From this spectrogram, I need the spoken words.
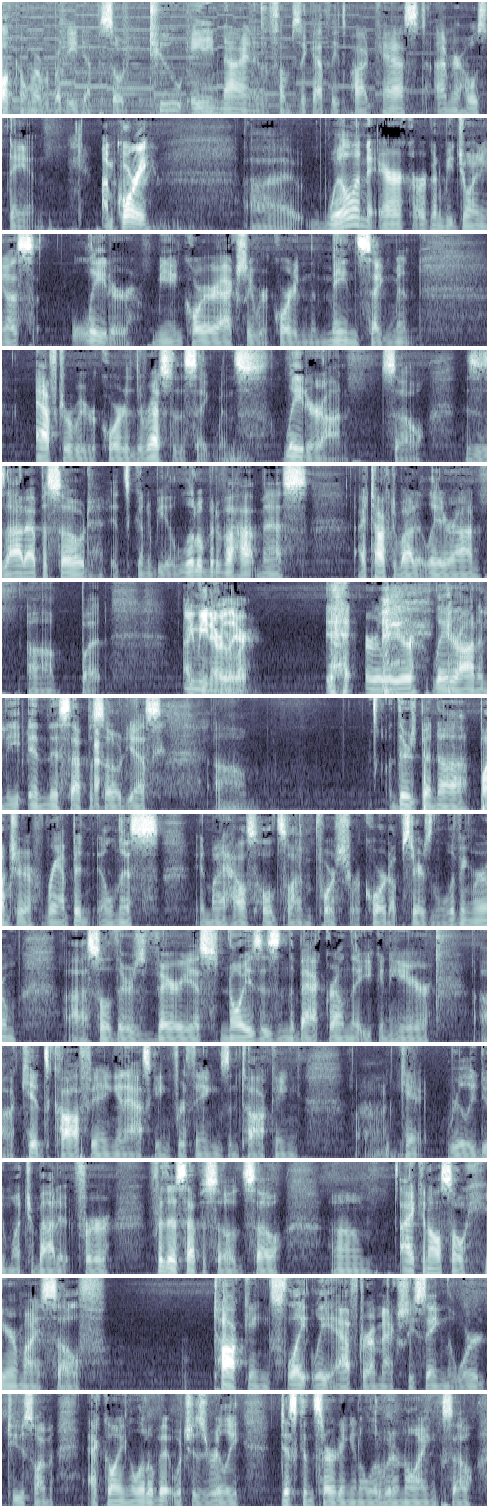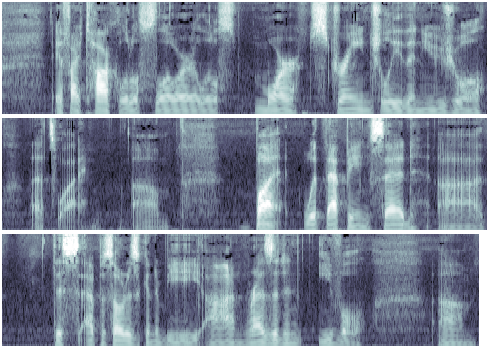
Welcome, everybody, to episode 289 of the Thumbstick Athletes Podcast. I'm your host, Dan. I'm Corey. Uh, Will and Eric are going to be joining us later. Me and Corey are actually recording the main segment after we recorded the rest of the segments later on. So, this is odd episode. It's going to be a little bit of a hot mess. I talked about it later on, uh, but you mean earlier? earlier later on in the in this episode. Yes, um, there's been a bunch of rampant illness in my household, so I'm forced to record upstairs in the living room. Uh, so there's various noises in the background that you can hear, uh, kids coughing and asking for things and talking. Uh, can't really do much about it for for this episode, so um, I can also hear myself talking slightly after I'm actually saying the word too, so I'm echoing a little bit, which is really disconcerting and a little bit annoying. So if I talk a little slower, a little more strangely than usual, that's why. Um, but with that being said, uh, this episode is going to be on Resident Evil. Um,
